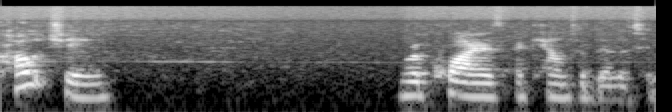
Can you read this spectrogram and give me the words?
Coaching requires accountability.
